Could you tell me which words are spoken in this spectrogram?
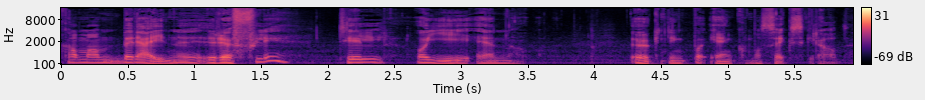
kan man beregne røftlig til å gi en økning på 1,6 grad.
